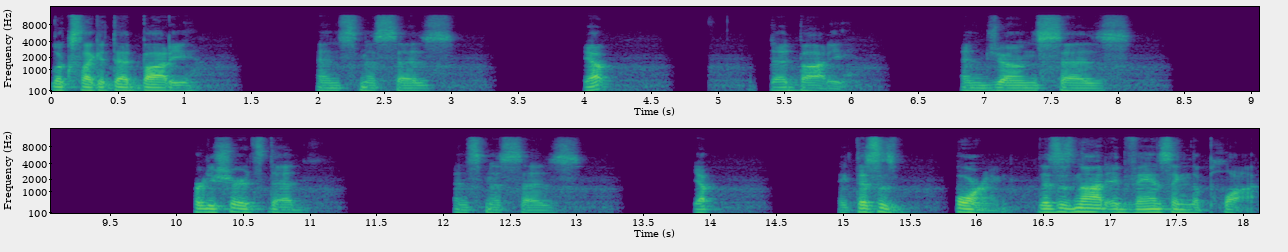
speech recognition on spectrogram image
looks like a dead body. And smith says yep dead body. And jones says pretty sure it's dead. And smith says yep. Like this is boring. This is not advancing the plot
